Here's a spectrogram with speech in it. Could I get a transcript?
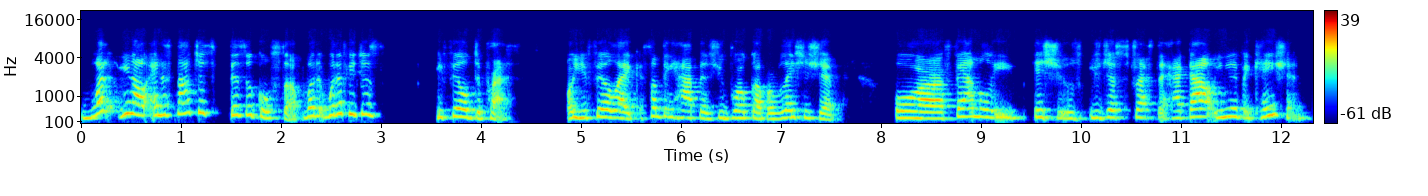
what, you know, and it's not just physical stuff. What, what if you just, you feel depressed or you feel like something happens, you broke up a relationship or family issues, you just stress the heck out, you need a vacation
